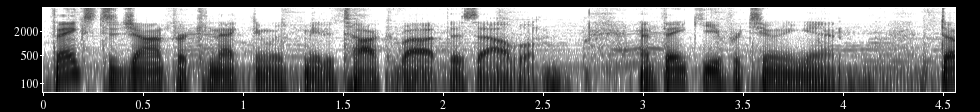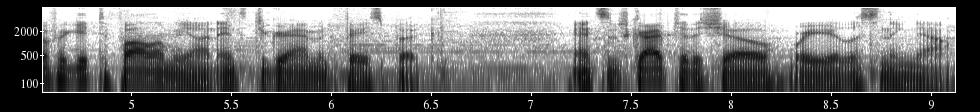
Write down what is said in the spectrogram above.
Thanks to John for connecting with me to talk about this album. And thank you for tuning in. Don't forget to follow me on Instagram and Facebook. And subscribe to the show where you're listening now.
